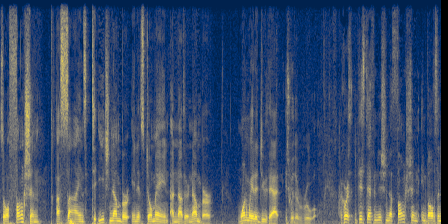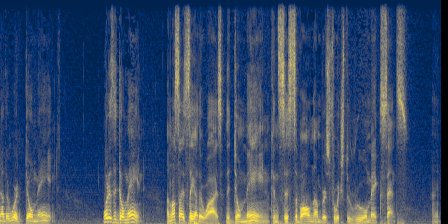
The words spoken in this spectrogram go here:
So a function assigns to each number in its domain another number. One way to do that is with a rule. Of course, this definition of function involves another word, domain. What is a domain? Unless I say otherwise, the domain consists of all numbers for which the rule makes sense. Right?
